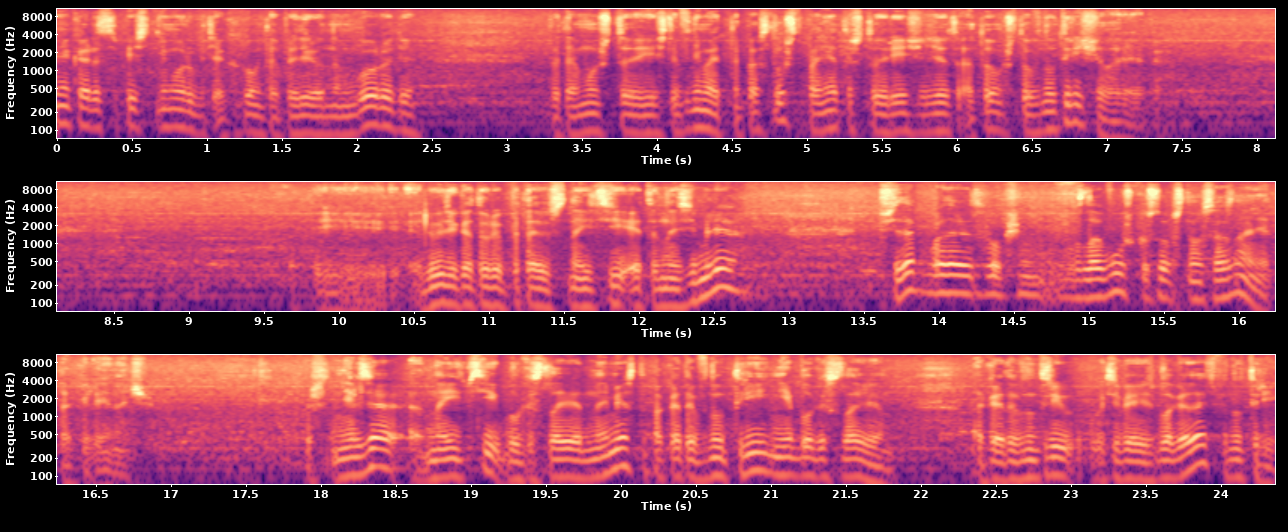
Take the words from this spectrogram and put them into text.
мне кажется, песня не может быть о каком-то определенном городе, потому что, если внимательно послушать, понятно, что речь идет о том, что внутри человека. И люди, которые пытаются найти это на земле, всегда попадают, в общем, в ловушку собственного сознания, так или иначе. Потому что нельзя найти благословенное место, пока ты внутри не благословен. А когда внутри, у тебя есть благодать внутри,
